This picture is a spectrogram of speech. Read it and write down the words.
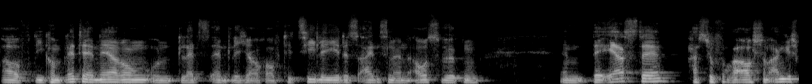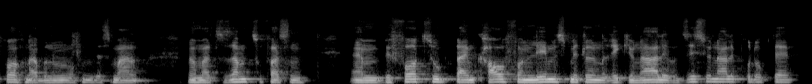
auf die komplette Ernährung und letztendlich auch auf die Ziele jedes Einzelnen auswirken. Ähm, der erste hast du vorher auch schon angesprochen, aber nur um das mal nochmal zusammenzufassen, ähm, bevorzugt beim Kauf von Lebensmitteln regionale und saisonale Produkte,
